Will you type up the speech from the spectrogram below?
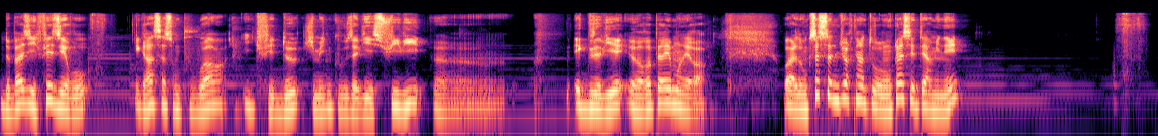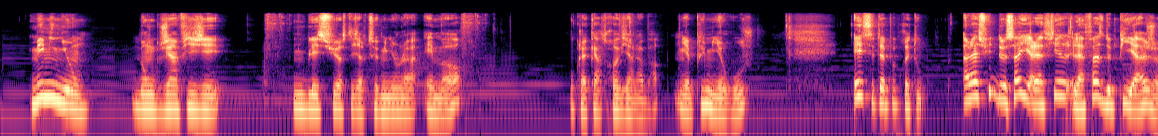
de base il fait 0, et grâce à son pouvoir, il fait 2. J'imagine que vous aviez suivi et que vous aviez repéré mon erreur. Voilà, donc ça, ça ne dure qu'un tour. Donc là, c'est terminé. Mes mignons, donc j'ai infligé une blessure, c'est-à-dire que ce mignon-là est mort. Donc la carte revient là-bas, il n'y a plus de mignon rouge. Et c'est à peu près tout. A la suite de ça, il y a la, phase de pillage.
